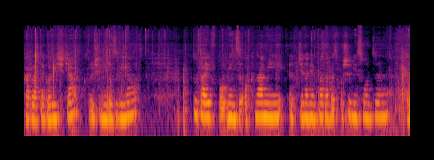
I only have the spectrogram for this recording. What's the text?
karlatego liścia, który się nie rozwinął. Tutaj między oknami, gdzie na nią pada bezpośrednie słońce, yy,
